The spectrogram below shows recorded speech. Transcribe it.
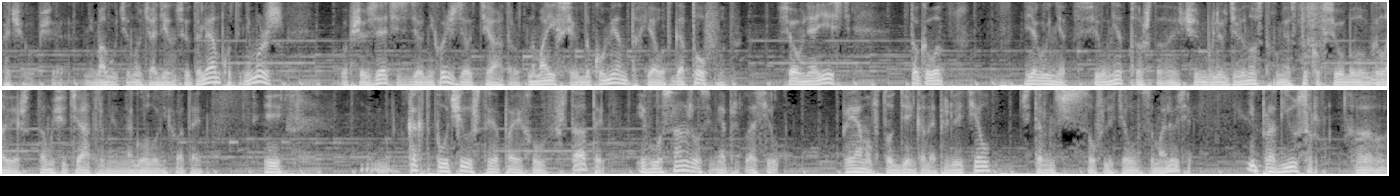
хочу вообще, не могу тянуть один всю эту лямку, ты не можешь вообще взять и сделать, не хочешь сделать театр? Вот на моих всех документах я вот готов, вот, все у меня есть, только вот Я говорю, нет, сил нет, потому что, чуть более в 90-х у меня столько всего было в голове, что там еще театра мне на голову не хватает. И как-то получилось, что я поехал в Штаты, и в Лос-Анджелесе меня пригласил прямо в тот день, когда я прилетел, 14 часов летел на самолете, и продюсер э,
